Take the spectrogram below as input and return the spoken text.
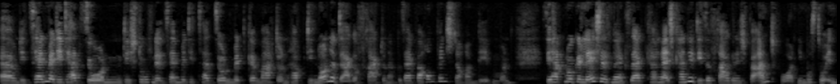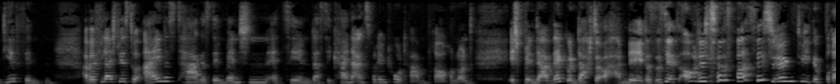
ähm, die Zen-Meditation, die Stufen der Zen-Meditation mitgemacht und habe die Nonne da gefragt und habe gesagt, warum bin ich noch am Leben? Und sie hat nur gelächelt und hat gesagt, Kanga, ich kann dir diese Frage nicht beantworten, die musst du in dir finden. Aber vielleicht wirst du eines Tages den Menschen erzählen, dass sie keine Angst vor dem Tod haben brauchen. Und ich bin da weg und dachte, ah oh, nee, das ist jetzt auch nicht das, was ich irgendwie gebraucht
